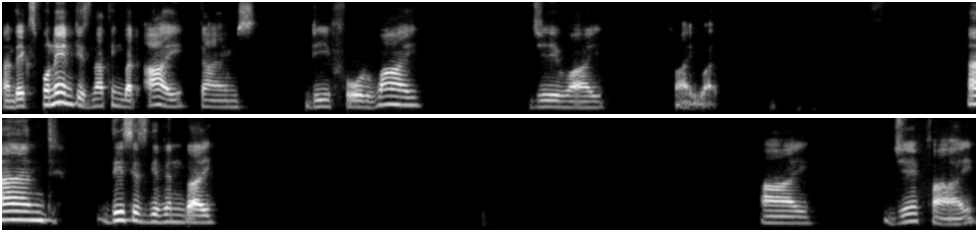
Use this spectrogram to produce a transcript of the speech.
and the exponent is nothing but i times d4y jy phi y. And this is given by i j phi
